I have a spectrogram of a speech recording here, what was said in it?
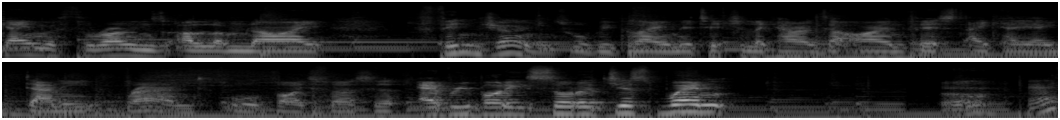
Game of Thrones alumni Finn Jones will be playing the titular character Iron Fist, aka Danny Rand, or vice versa. Everybody sort of just went, eh?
